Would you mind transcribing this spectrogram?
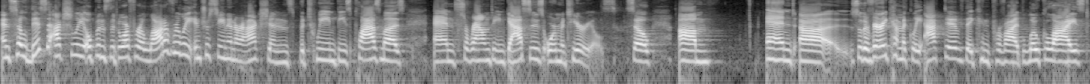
And so this actually opens the door for a lot of really interesting interactions between these plasmas and surrounding gases or materials. So, um, and uh, so they're very chemically active. They can provide localized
